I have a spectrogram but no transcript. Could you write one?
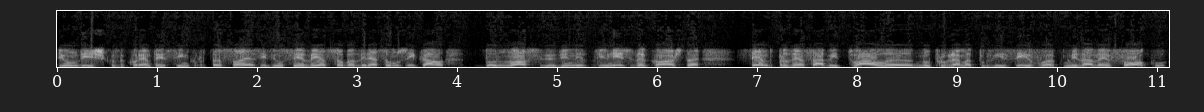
de um disco de 45 rotações e de um CD sob a direção musical do nosso Dionísio da Costa, sendo presença habitual eh, no programa televisivo A Comunidade em Foco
